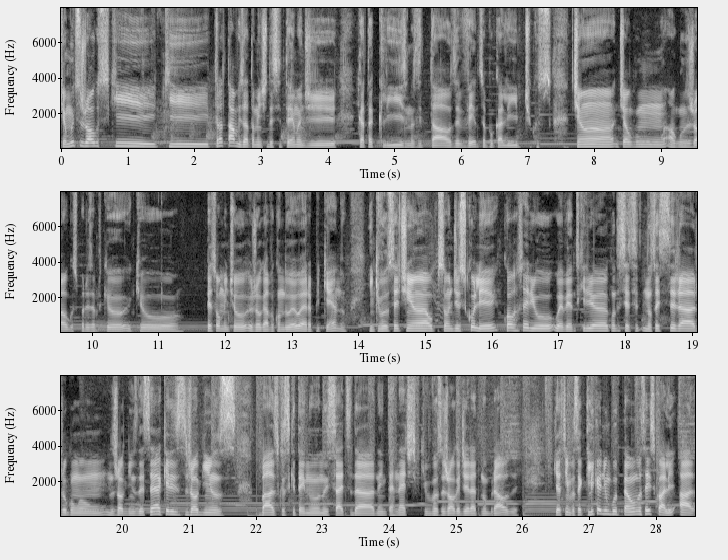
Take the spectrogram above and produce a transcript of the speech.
tinha muitos jogos que, que tratavam exatamente desse tema de cataclismas e tal, eventos apocalípticos. Tinha, tinha algum, alguns jogos, por exemplo, que eu, que eu pessoalmente eu, eu, jogava quando eu era pequeno, em que você tinha a opção de escolher qual seria o, o evento que iria acontecer. Não sei se você já jogou um, uns joguinhos desse. É aqueles joguinhos básicos que tem no, nos sites da, da internet, que você joga direto no browser Que assim, você clica em um botão você escolhe. Ah,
